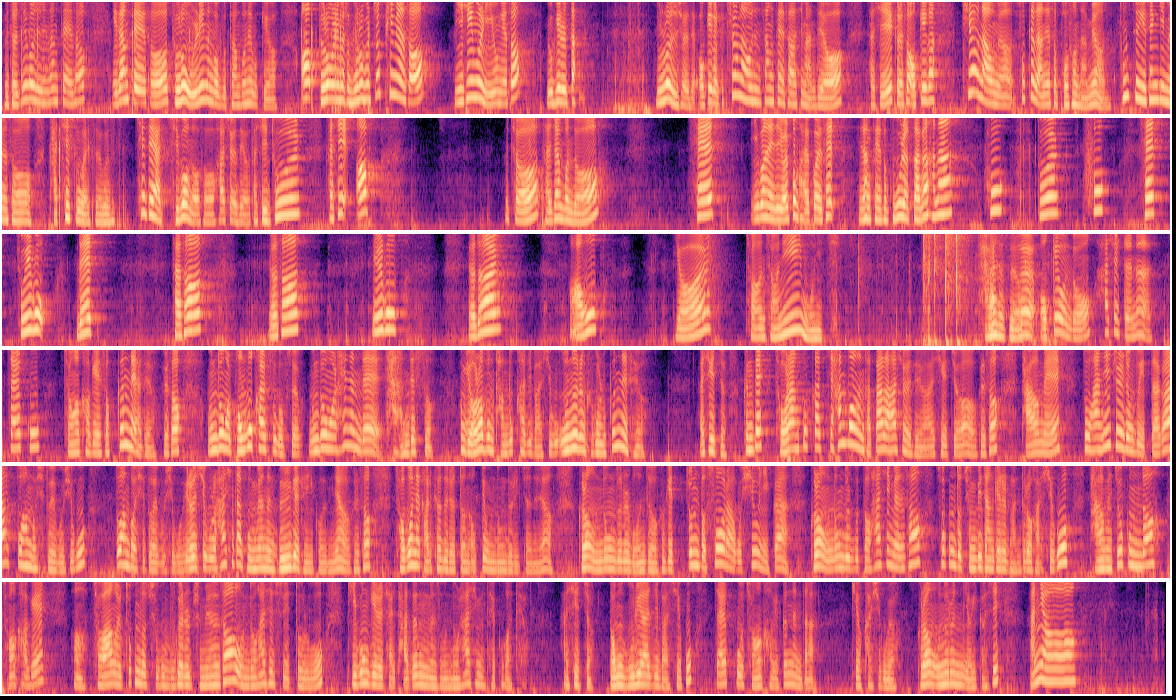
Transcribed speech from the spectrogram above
그렇죠? 찍어주신 상태에서 이 상태에서 들어 올리는 것부터 한번 해볼게요. up 들어 올리면서 무릎을 쭉 피면서 이 힘을 이용해서 여기를 딱 눌러주셔야 돼요. 어깨가 이렇게 튀어나오신 상태에서 하시면 안 돼요. 다시 그래서 어깨가 튀어나오면 소켓 안에서 벗어나면 통증이 생기면서 다칠 수가 있어요. 그래서 최대한 집어넣어서 하셔야 돼요. 다시 둘, 다시 up, 그쵸? 다시 한 번 더. 셋. 이번에 이제 열 번 갈 거예요. 셋. 이 상태에서 구부렸다가 하나, 후, 둘, 후, 셋. 조이고, 넷, 다섯, 여섯, 일곱, 여덟, 아홉, 열. 천천히 원위치. 잘하셨어요. 네, 어깨 운동 하실 때는 짧고 정확하게 해서 끝내야 돼요. 그래서 운동을 번복할 수가 없어요. 운동을 했는데 잘 안 됐어. 그럼 여러 번 반복하지 마시고 오늘은 그걸로 끝내세요. 아시겠죠? 근데 저랑 똑같이 한 번은 다 따라 하셔야 돼요. 아시겠죠? 그래서 다음에 또 한 일주일 정도 있다가 또 한 번 시도해 보시고 또 한 번 시도해 보시고 이런 식으로 하시다 보면은 늘게 돼 있거든요. 그래서 저번에 가르쳐 드렸던 어깨 운동들 있잖아요. 그런 운동들을 먼저 그게 좀 더 수월하고 쉬우니까 그런 운동들부터 하시면서 조금 더 준비 단계를 만들어 가시고 다음에 조금 더 정확하게 어, 저항을 조금 더 주고 무게를 주면서 운동하실 수 있도록 기본기를 잘 다듬으면서 운동을 하시면 될 것 같아요. 아시겠죠? 너무 무리하지 마시고 짧고 정확하게 끝낸다. 기억하시고요. 그럼 오늘은 여기까지. 안녕!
